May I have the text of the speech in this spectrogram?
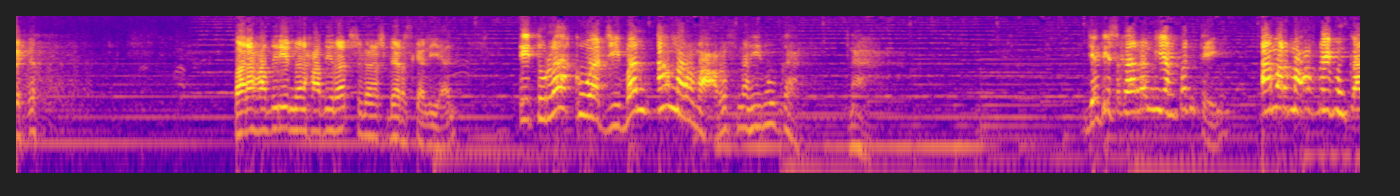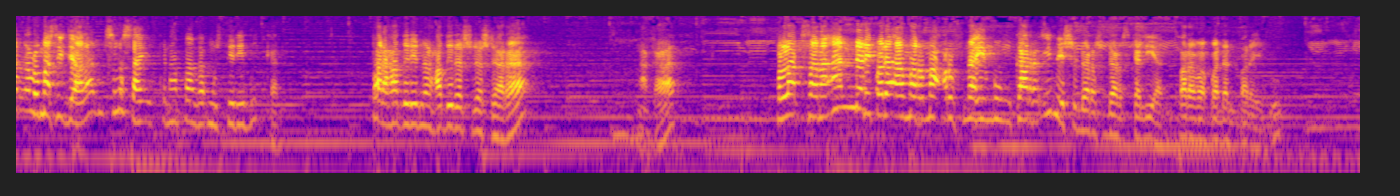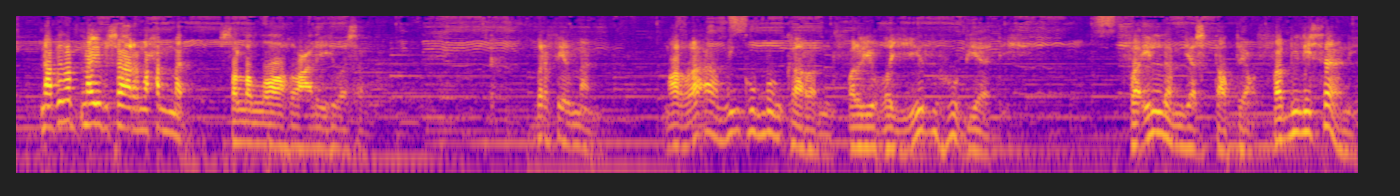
Para hadirin dan hadirat saudara-saudara sekalian, itulah kewajiban amar ma'ruf nahi munkar. Nah, jadi sekarang yang penting amar ma'ruf nahi munkar kalau masih jalan selesai. Kenapa nggak mesti ributkan? Para hadirin dan hadirat saudara-saudara, maka pelaksanaan daripada amar ma'ruf nahi mungkar ini saudara-saudara sekalian, para bapak dan para ibu. Nabi Nabi besar Muhammad sallallahu alaihi wasallam berfirman, "Marra'a minkum munkaran falyughayyirhu biyadihi. Fa illam yastati' fa bilisani,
